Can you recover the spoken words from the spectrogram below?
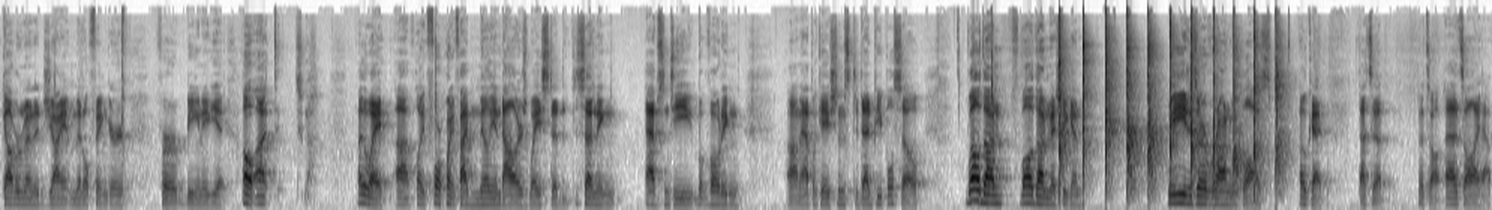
government a giant middle finger for being an idiot. Oh, uh, by the way, uh, like $4.5 million wasted sending absentee voting um, applications to dead people. So, well done. Well done, Michigan. We deserve a round of applause. Okay, that's it. That's all. That's all I have.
